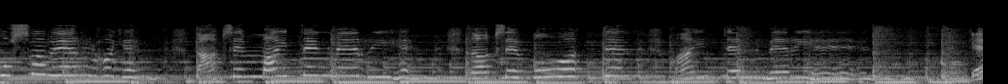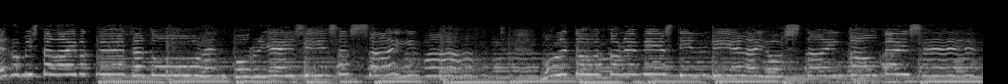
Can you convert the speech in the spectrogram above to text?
usvaverhojen, taakse maitten merien, taakse vuotten maitten merien. Kerro, mistä laivat myötä tuulen purjeisiinsa saivat. Mulle tuovatko ne viestin vielä jostain kaukaiseen?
